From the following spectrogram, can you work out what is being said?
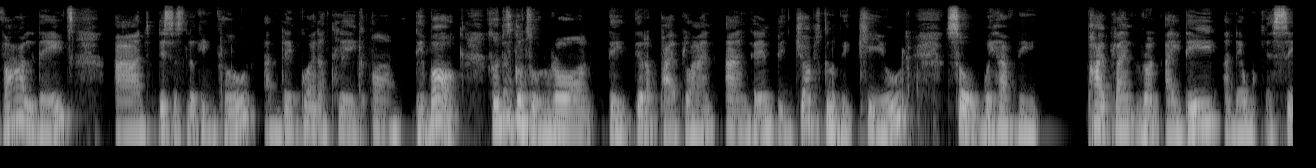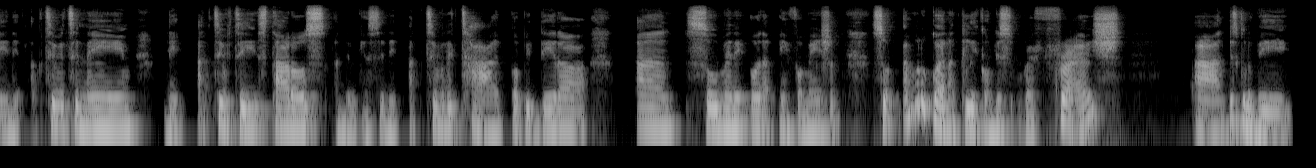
validate and this is looking good and then go ahead and click on debug. So this is going to run the data pipeline and then the job is going to be queued so we have the pipeline run id and then we can see the activity name the activity status and then we can see the activity type copy data and so many other information. So i'm going to go ahead and click on this refresh and this is going to be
